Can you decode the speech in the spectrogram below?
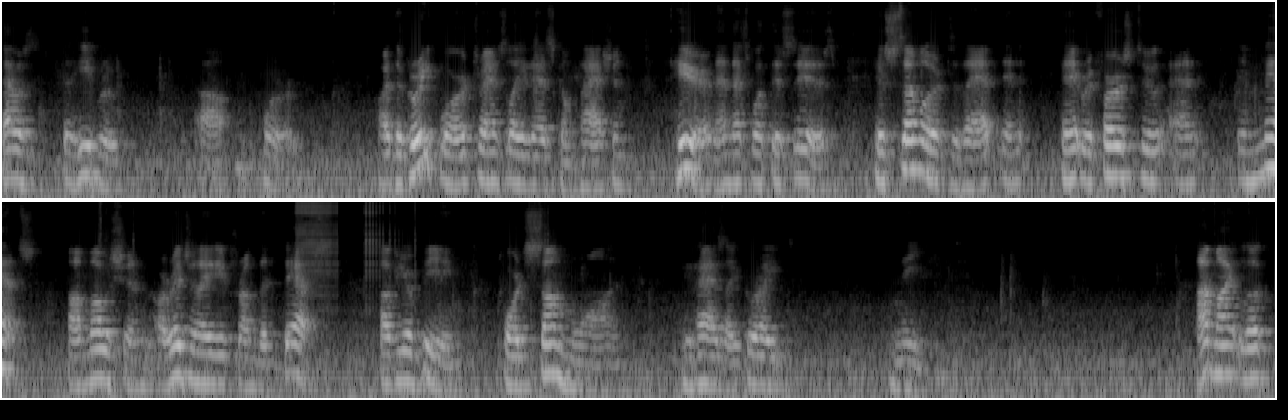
That was the Hebrew uh, word. Or the Greek word translated as compassion here, and that's what this is, is similar to that, and, and it refers to an immense emotion originated from the depths of your being towards someone who has a great need. I might look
